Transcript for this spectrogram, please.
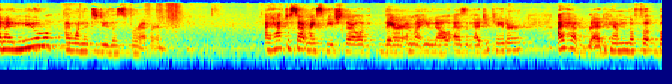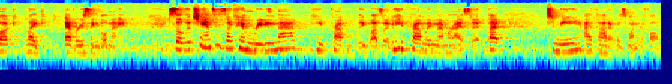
and I knew I wanted to do this forever. I have to stop my speech though there and let you know as an educator, I had read him the foot book like every single night. So the chances of him reading that, he probably wasn't. He probably memorized it. But to me, I thought it was wonderful.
